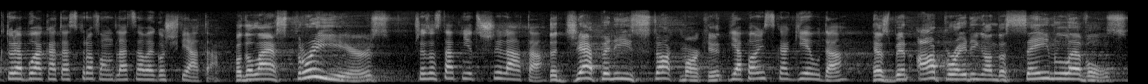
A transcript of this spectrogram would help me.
która była katastrofą dla całego świata. For the last three years, Przez ostatnie trzy lata the Japanese stock market japońska giełda has been operating on the same levels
